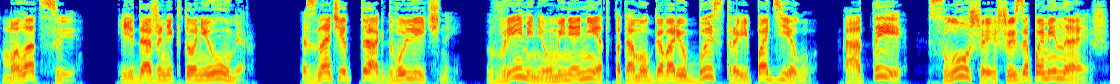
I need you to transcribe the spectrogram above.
«Молодцы! И даже никто не умер. Значит так, двуличный. Времени у меня нет, потому говорю быстро и по делу. А ты слушаешь и запоминаешь.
